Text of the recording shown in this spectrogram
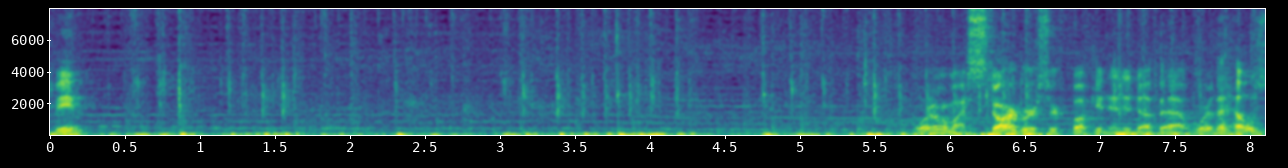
You mean? wonder where my Starburster fucking ended up at. Where the hell's...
